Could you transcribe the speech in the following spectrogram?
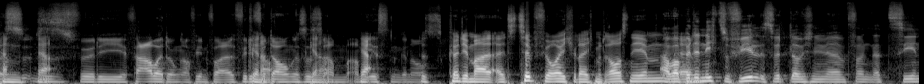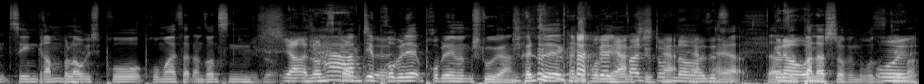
kann, Das, ja. das ist für die Verarbeitung auf jeden Fall. Für die Genau, Verdauung ist es genau. am, am Ja. ehesten, genau. Das könnt ihr mal als Tipp für euch vielleicht mit rausnehmen. Aber bitte Ähm, nicht zu viel. Es wird, glaube ich, äh, von 10, 10 Gramm, glaube ich, pro, pro Mahlzeit. Ansonsten so. Ja, sonst ah, kommt, habt ihr äh, Proble Probleme mit dem Stuhlgang. Könnte, könnte Probleme ein mit dem Stuhlgang. Ja, ja. Ja, ja, da Genau, sind und- Ballaststoffe ein großes Und, Thema.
